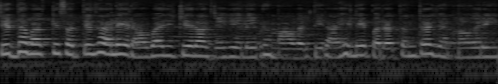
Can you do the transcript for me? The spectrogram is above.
सिद्ध वाक्य सत्य झाले रावबाजीचे राज्य गेले भ्रमावरती राहिले परतंत्र जन्मावरी.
